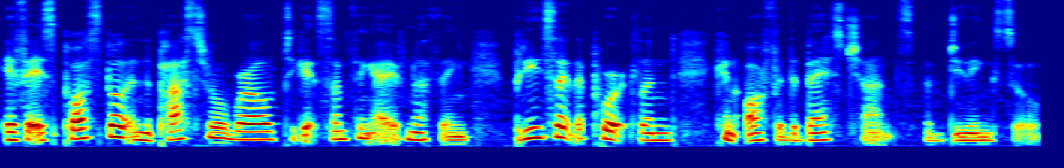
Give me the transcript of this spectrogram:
If it is possible in the pastoral world to get something out of nothing, breeds like the Portland can offer the best chance of doing so.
